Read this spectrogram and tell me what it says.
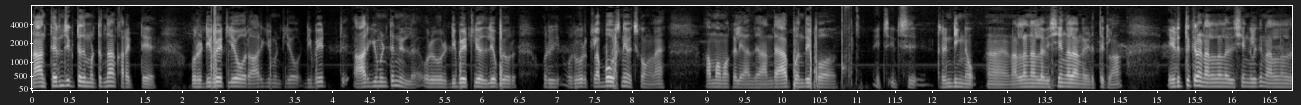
நான் தெரிஞ்சுக்கிட்டது மட்டும்தான் கரெக்டு ஒரு டிபேட்லேயோ ஒரு ஆர்கியூமெண்ட்லேயோ டிபேட் ஆர்கியூமெண்ட்டுன்னு இல்லை. ஒரு ஒரு டிபேட்லேயோ இதுலேயோ போய் ஒரு ஒரு ஒரு ஒரு க்ளப் ஹவுஸ்னே வச்சுக்கோங்களேன். ஆமாம் மக்களே அந்த அந்த ஆப் வந்து இப்போது இட்ஸ் இட்ஸ் ட்ரெண்டிங் நோ நல்ல நல்ல விஷயங்களை அங்கே எடுத்துக்கலாம். எடுத்துக்கிற நல்ல நல்ல விஷயங்களுக்கு நல்ல நல்ல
